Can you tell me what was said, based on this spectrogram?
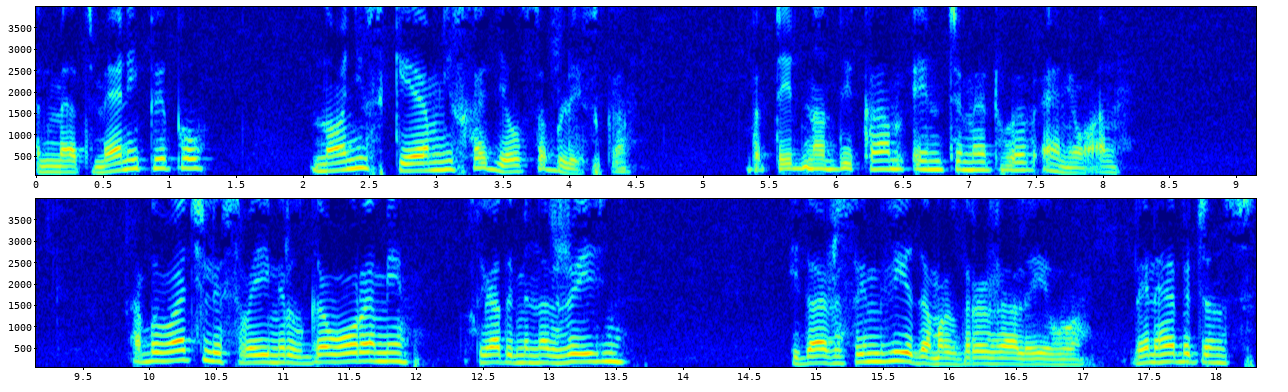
and met many people, но ни с кем не сходился близко, but did not become intimate with anyone. Обыватели своими разговорами, взглядами на жизнь и даже своим видом раздражали его. The inhabitants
